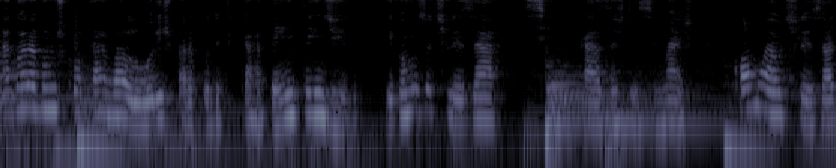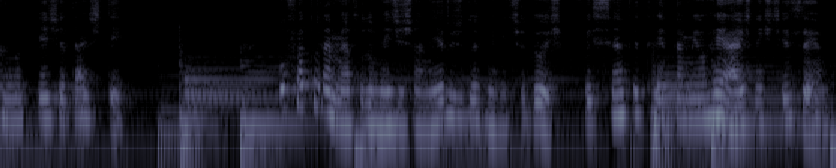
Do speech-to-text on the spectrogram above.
Agora vamos colocar valores para poder ficar bem entendido e vamos utilizar cinco casas decimais como é utilizado no PG das D. O faturamento do mês de janeiro de 2022 foi 130 mil reais neste exemplo.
